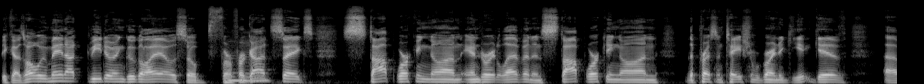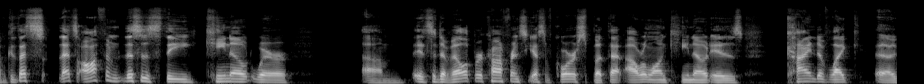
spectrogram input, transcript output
because oh we may not be doing Google I/O. So for for Mhm. God's sakes, stop working on Android 11 and stop working on the presentation we're going to gi- give uh, because that's that's often this is the keynote where um, it's a developer conference, yes, of course, but that hour long keynote is kind of like uh,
